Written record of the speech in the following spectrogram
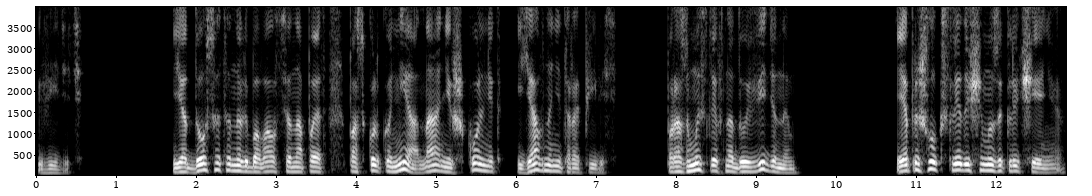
видеть. Я досыта налюбовался на Пэт, поскольку ни она, ни школьник явно не торопились. Поразмыслив над увиденным, я пришел к следующему заключению.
